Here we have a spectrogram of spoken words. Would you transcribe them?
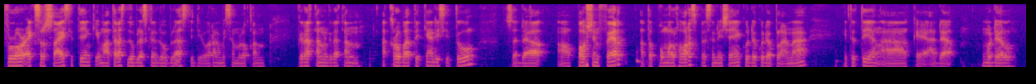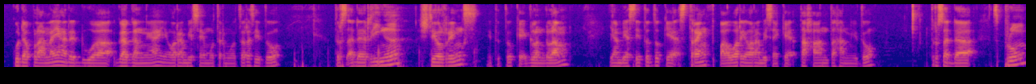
floor exercise itu yang kayak matras 12 kali 12 jadi orang bisa melakukan gerakan-gerakan akrobatiknya di situ. Terus ada uh, Potion Fair atau Pommel Horse bahasa Indonesia nya kuda-kuda pelana. Itu tuh yang uh, kayak ada model kuda pelana yang ada dua gagangnya yang orang biasanya muter-muter situ. Terus ada ringe steel rings itu tuh kayak gelang-gelang. Yang biasa itu tuh kayak strength power yang orang biasanya kayak tahan-tahan gitu. Terus ada sprung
